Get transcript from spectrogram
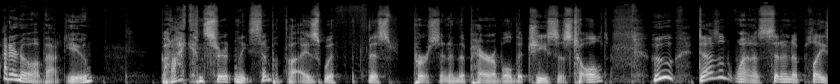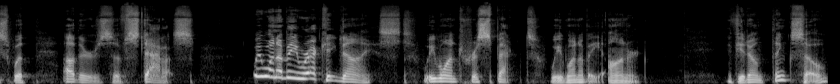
I don't know about you, but I can certainly sympathize with this person in the parable that Jesus told, who doesn't want to sit in a place with others of status. We want to be recognized. We want respect. We want to be honored. If you don't think so,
